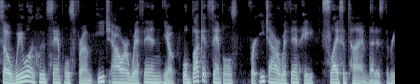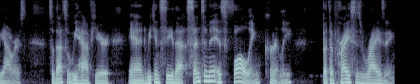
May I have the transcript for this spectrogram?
So we will include samples from each hour within, you know, we'll bucket samples for each hour within a slice of time that is three hours. So that's what we have here. And we can see that sentiment is falling currently, but the price is rising.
